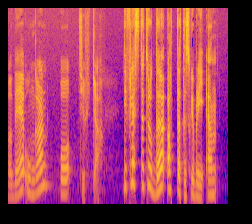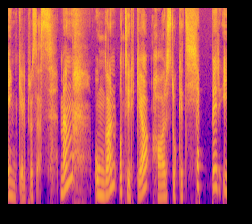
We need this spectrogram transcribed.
og det er Ungarn og Tyrkia. De fleste trodde at dette skulle bli en enkel prosess, men Ungarn og Tyrkia har stukket kjepper i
